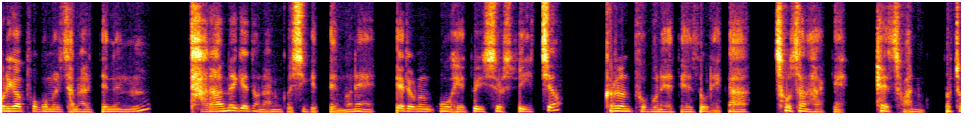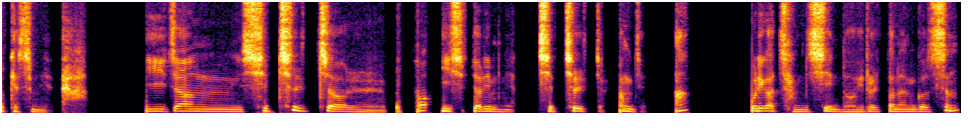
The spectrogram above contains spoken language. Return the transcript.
우리가 복음을 전할 때는 사람에게도 나는 것이기 때문에 때로는 오해도 있을 수 있죠. 그런 부분에 대해서 우리가 소상하게 해소하는 것도 좋겠습니다. 2장 17절부터 20절입니다. 17절 형제들아 우리가 잠시 너희를 떠난 것은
